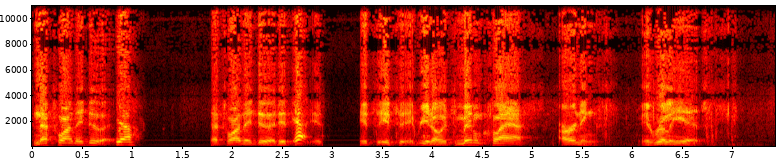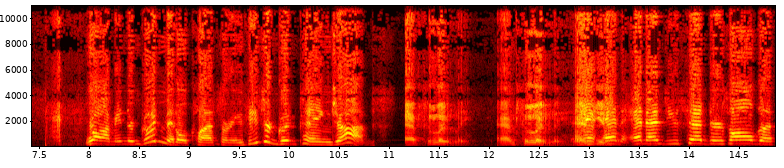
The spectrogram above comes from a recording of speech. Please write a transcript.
and that's why they do it. Yeah. That's why they do it. It's yeah. it's it's it's it, you know it's middle class earnings. It really is. Well, I mean they're good middle class earnings. These are good paying jobs. Absolutely, absolutely. And and, you know, and, and as you said, there's all the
